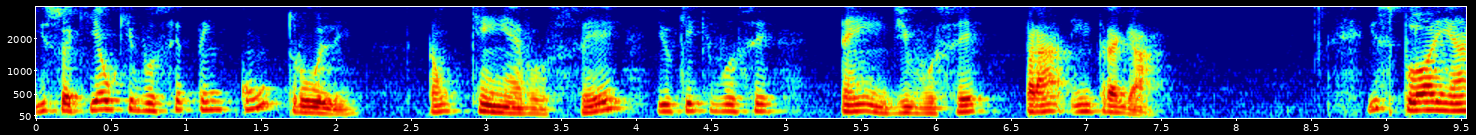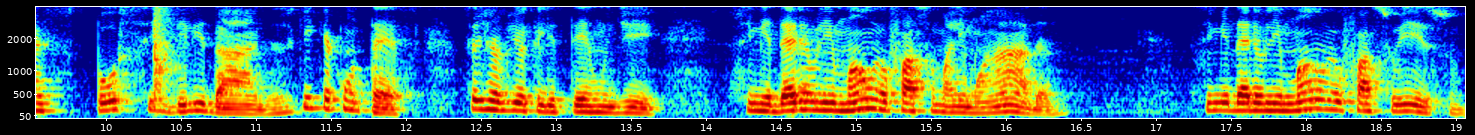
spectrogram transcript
Isso aqui é o que você tem controle. Então, quem é você e o que, que você tem de você para entregar. Explorem as possibilidades. O que, que acontece? Você já viu aquele termo de se me derem um limão, eu faço uma limonada? Se me derem o limão, eu faço isso.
